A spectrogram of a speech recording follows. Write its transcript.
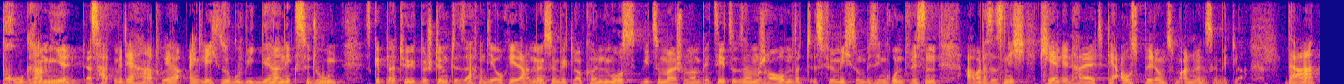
programmieren. Das hat mit der Hardware eigentlich so gut wie gar nichts zu tun. Es gibt natürlich bestimmte Sachen, die auch jeder Anwendungsentwickler können muss, wie zum Beispiel mal einen PC zusammenschrauben. Das ist für mich so ein bisschen Grundwissen, aber das ist nicht Kerninhalt der Ausbildung zum Anwendungsentwickler. Da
